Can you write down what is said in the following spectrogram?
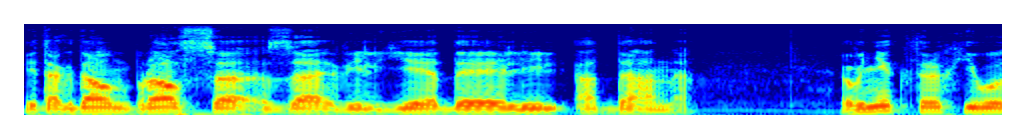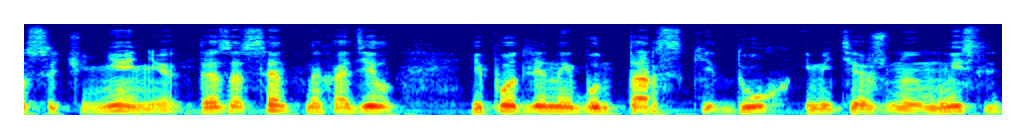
и тогда он брался за Вилье де Лиль-Адана. В некоторых его сочинениях Дезесент находил и подлинный бунтарский дух, и мятежную мысль,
